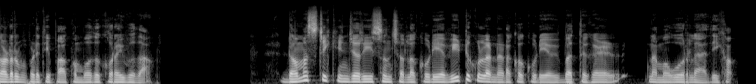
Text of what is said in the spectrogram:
தொடர்புபடுத்தி பார்க்கும்போது குறைவு தான் டொமஸ்டிக் இன்ஜுரிஸ்ன்னு சொல்லக்கூடிய வீட்டுக்குள்ளே நடக்கக்கூடிய விபத்துகள் நம்ம ஊரில் அதிகம்.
